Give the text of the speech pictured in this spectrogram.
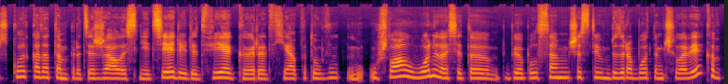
сколько она там продержалась, неделю или две, говорят, я потом ушла, уволилась, это я был самым счастливым безработным человеком.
